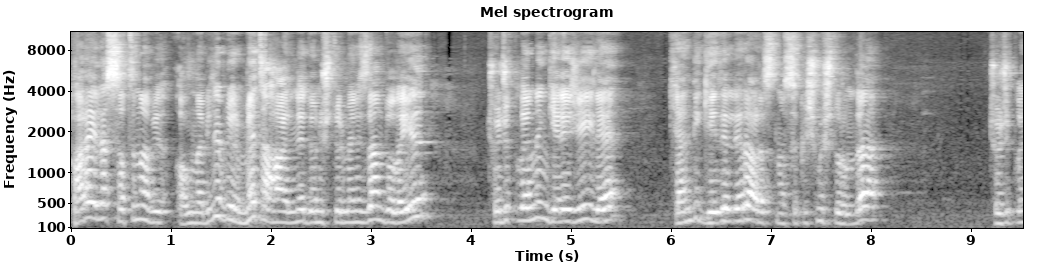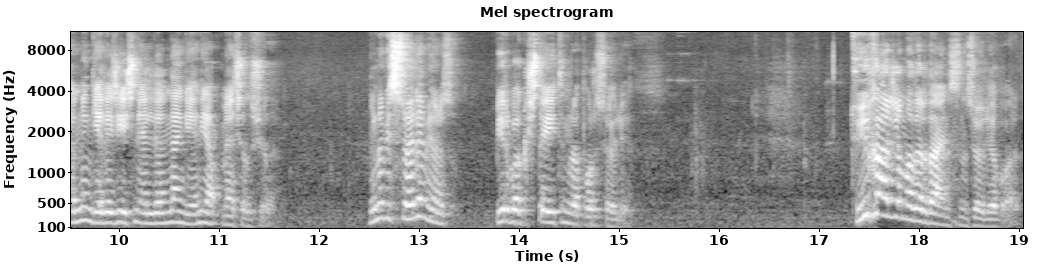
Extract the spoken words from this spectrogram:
parayla satın abil- alınabilir bir meta haline dönüştürmenizden dolayı çocuklarının geleceğiyle kendi gelirleri arasında sıkışmış durumda çocuklarının geleceği için ellerinden geleni yapmaya çalışıyorlar. Bunu biz söylemiyoruz. Bir bakışta eğitim raporu söylüyor. TÜİK harcamaları da aynısını söylüyor bu arada.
